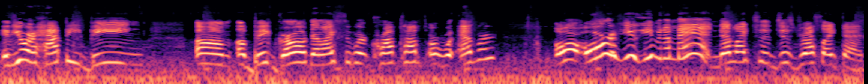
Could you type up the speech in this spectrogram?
If you are happy being um a big girl that likes to wear crop tops or whatever or or if you even a man that like to just dress like that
